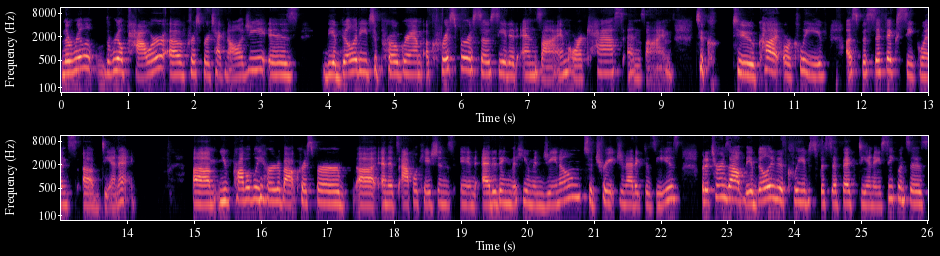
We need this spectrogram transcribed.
The real, the real power of CRISPR technology is the ability to program a CRISPR associated enzyme or a Cas enzyme to, to cut or cleave a specific sequence of DNA. Um, you've probably heard about CRISPR uh, and its applications in editing the human genome to treat genetic disease, but it turns out the ability to cleave specific DNA sequences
